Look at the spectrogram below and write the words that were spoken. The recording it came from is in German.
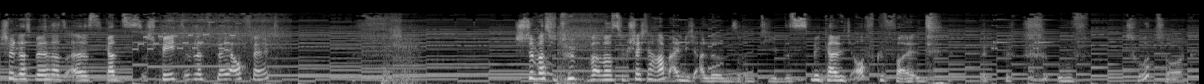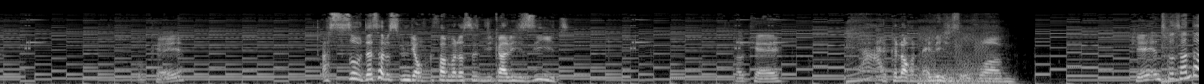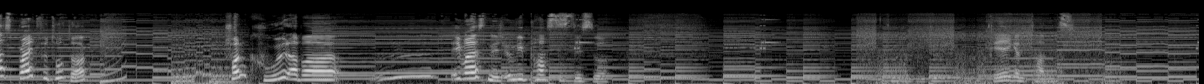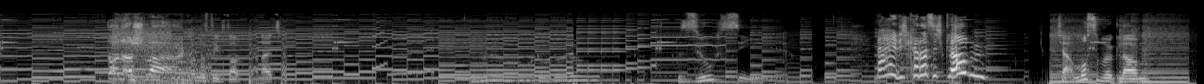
Schön, dass mir das alles ganz spät im Let's Play auffällt. Stimmt, was für Typen, was für Geschlechter haben eigentlich alle in unserem Team? Das ist mir gar nicht aufgefallen. Uff. Turtok. Okay. Ach so, deshalb ist mir nicht aufgefallen, weil das die gar nicht sieht. Okay. Ja, wir können auch ein männliches Ovo haben. Okay, interessanter Sprite für Totok. Schon cool, aber hm, ich weiß nicht, irgendwie passt es nicht so. Regentanz. Donnerschlag! Und das Ding stoppt. Nice. Susi. Nein, ich kann das nicht glauben. Tja, musst du wohl glauben.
